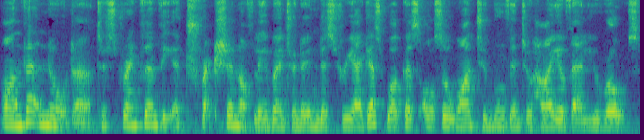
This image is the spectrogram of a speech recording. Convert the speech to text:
on that note, uh, to strengthen the attraction of labor into the industry, I guess workers also want to move into higher value roles.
